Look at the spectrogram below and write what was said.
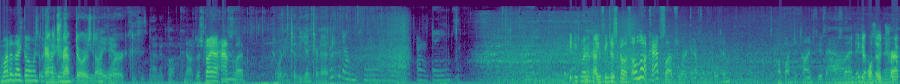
Why did I go So into apparently fucking- trap doors don't lay work, since it's nine o'clock. No, just try a half slab. according to the internet. We don't play. I think I swear to God, I if he just goes, oh look, half slabs work after we told him a bunch of times to use a half slab. I think also a trap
